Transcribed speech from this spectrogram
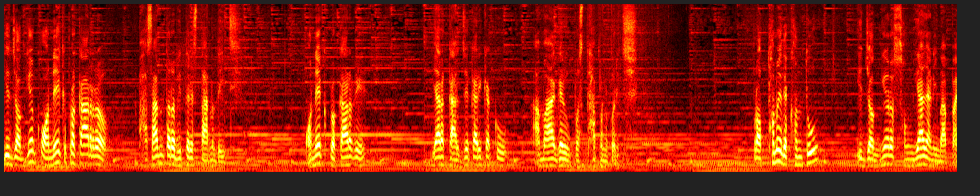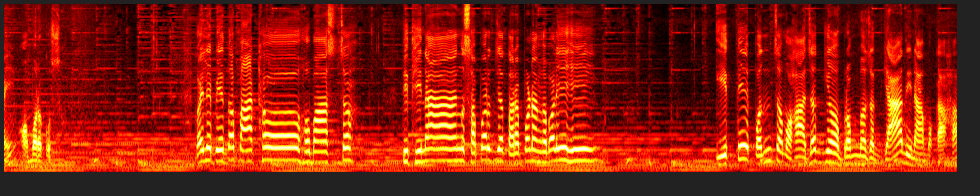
ଇଏ ଯଜ୍ଞକୁ ଅନେକ ପ୍ରକାରର ଭାଷାନ୍ତର ଭିତରେ ସ୍ଥାନ ଦେଇଛି ଅନେକ ପ୍ରକାରରେ ଏହାର କାର୍ଯ୍ୟକାରିକାକୁ ଆମ ଆଗରେ ଉପସ୍ଥାପନ କରିଛି ପ୍ରଥମେ ଦେଖନ୍ତୁ ଏ ଯଜ୍ଞର ସଂଜ୍ଞା ଜାଣିବା ପାଇଁ ଅମର ଅମରକୋଷ କହିଲେ ବେଦ ପାଠ ହୋମାଶ୍ଚ ତିଥିନାଙ୍ଗ ସପର୍ଯ୍ୟ ତର୍ପଣାଙ୍ଗ ବଳି एते पंच महाज्ञ ब्रह्मयज्ञादि नाम कहा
